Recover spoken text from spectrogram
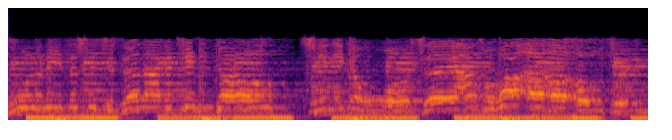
无论你在世界的哪个尽头，请你跟我这样做。哦哦哦，Turn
